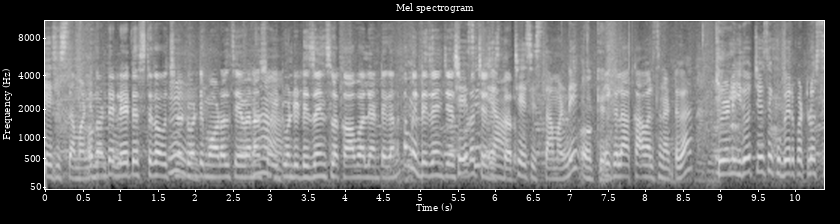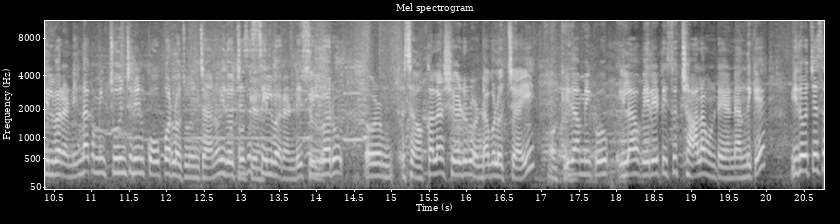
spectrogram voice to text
చేసి ఇస్తామండి అంటే లేటెస్ట్గా వచ్చినటువంటి మోడల్స్ ఏవైనా సో ఇటువంటి డిజైన్స్లో కావాలి అంటే కనుక మీరు డిజైన్ చేసి చేసి చేసిస్తామండి. Okay. మీకు ఇలా కావాల్సినట్టుగా. చూడండి ఇది వచ్చేసి కుబేరపట్లో సిల్వర్ అండి. ఇందాక మీకు చూపించి నేను కోపర్లో చూపించాను. ఇది వచ్చేసి. సిల్వర్ అండి. సిల్వర్ కలర్ షేడ్ డబుల్ వచ్చాయి. ఇదా మీకు ఇలా వెరైటీస్ చాలా ఉంటాయండి. అందుకే ఇది వచ్చేసి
